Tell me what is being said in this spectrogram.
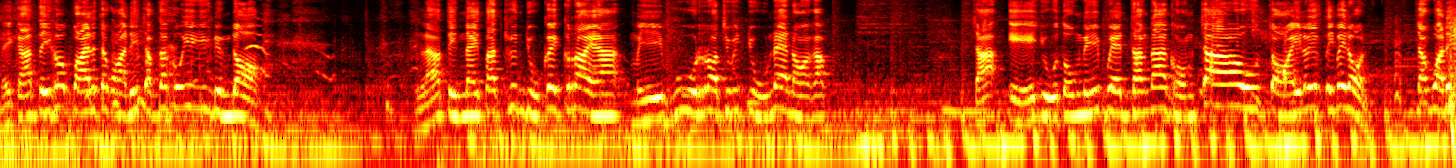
ในการตีเข้าไปแล้วจังหวะนี้จับได้เก้าอี้อีกหนึ่งดอก แล้วตินในตัดขึ้นอยู่ใกล้ๆฮะมีผู้รอดชีวิตอยู่แน่นอนครับจะเอ๋อยู่ตรงนี้เป็นทางด้านของเจ้าจอยแล้วยังตีไม่โดนจังหวะนี้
